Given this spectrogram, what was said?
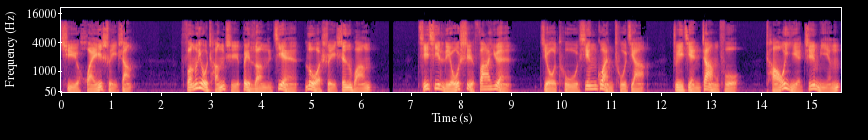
去淮水上。冯六成旨被冷箭落水身亡，其妻刘氏发愿，就土星观出家，追荐丈夫朝野之名，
